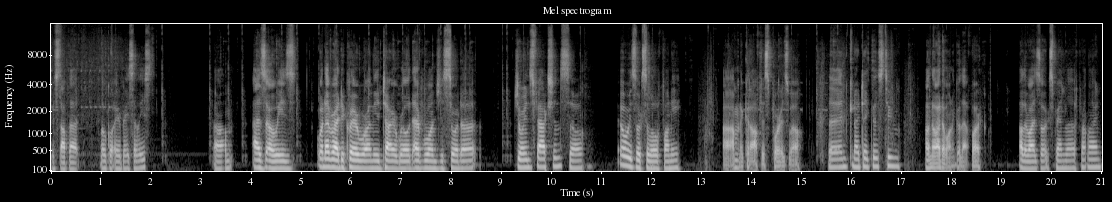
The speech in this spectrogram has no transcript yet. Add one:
To stop that local airbase at least. Um, as always, whenever I declare war on the entire world, everyone just sort of joins factions, so it always looks a little funny. Uh, I'm gonna cut off this port as well. Then can I take this too? Oh no, I don't want to go that far. Otherwise they'll expand the front line.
